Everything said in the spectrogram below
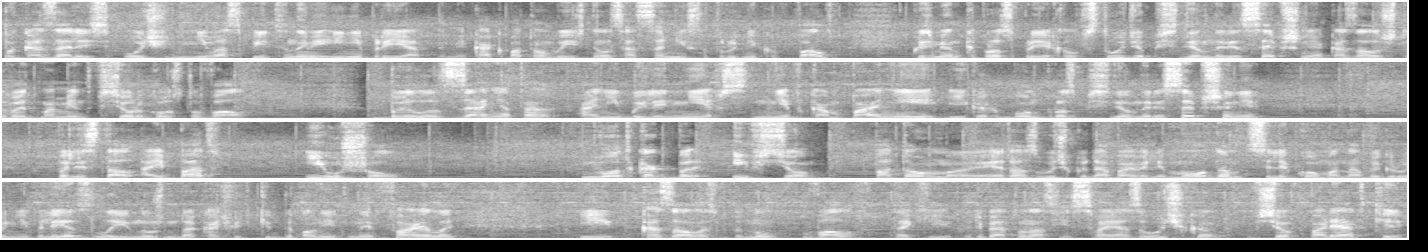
показались очень невоспитанными и неприятными. Как потом выяснилось от самих сотрудников Valve, Кузьменко просто приехал в студию, посидел на ресепшене, оказалось, что в этот момент все руководство Valve было занято, они были не в, не в компании, и как бы он просто посидел на ресепшене, полистал iPad и ушел. Вот как бы и все. Потом э, эту озвучку добавили модом, целиком она в игру не влезла, и нужно докачивать какие-то дополнительные файлы. И казалось бы, ну, Valve такие, ребят, у нас есть своя озвучка, все в порядке,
